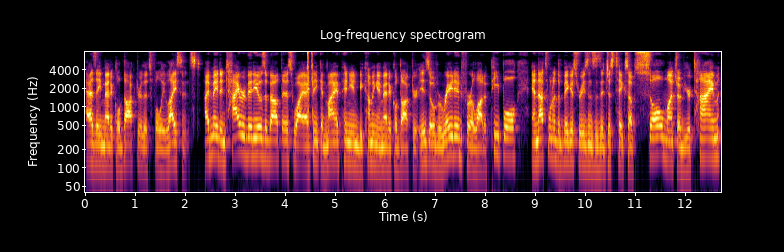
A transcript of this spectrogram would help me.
as a medical doctor that's fully licensed. I've made entire videos about this, why I think in my opinion, becoming a medical doctor is overrated for a lot of people. And that's one of the biggest reasons is it just takes up so much of your time.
